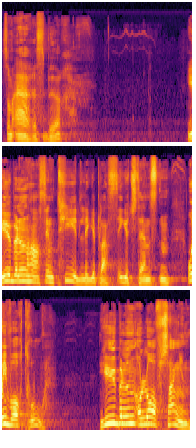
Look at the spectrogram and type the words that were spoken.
som æres bør. Jubelen har sin tydelige plass i gudstjenesten og i vår tro. Jubelen og lovsangen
